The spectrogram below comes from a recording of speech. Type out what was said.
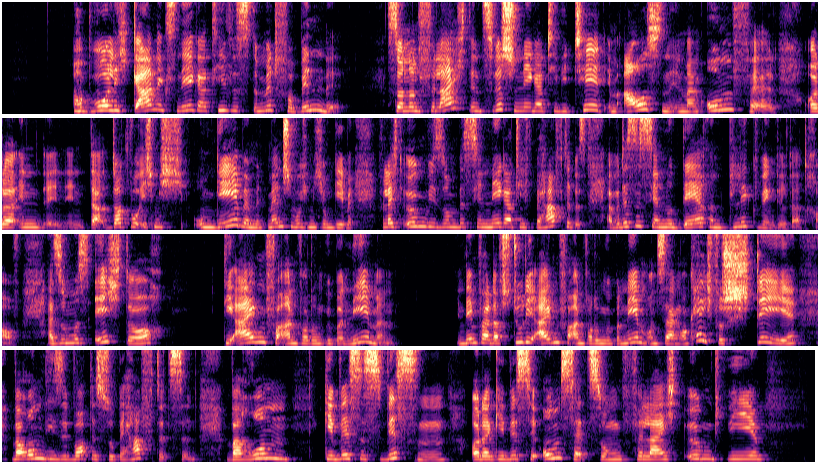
obwohl ich gar nichts Negatives damit verbinde sondern vielleicht inzwischen Negativität im Außen, in meinem Umfeld oder in, in, in da, dort, wo ich mich umgebe, mit Menschen, wo ich mich umgebe, vielleicht irgendwie so ein bisschen negativ behaftet ist. Aber das ist ja nur deren Blickwinkel darauf. Also muss ich doch die Eigenverantwortung übernehmen. In dem Fall darfst du die Eigenverantwortung übernehmen und sagen, okay, ich verstehe, warum diese Worte so behaftet sind, warum gewisses Wissen oder gewisse Umsetzung vielleicht irgendwie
